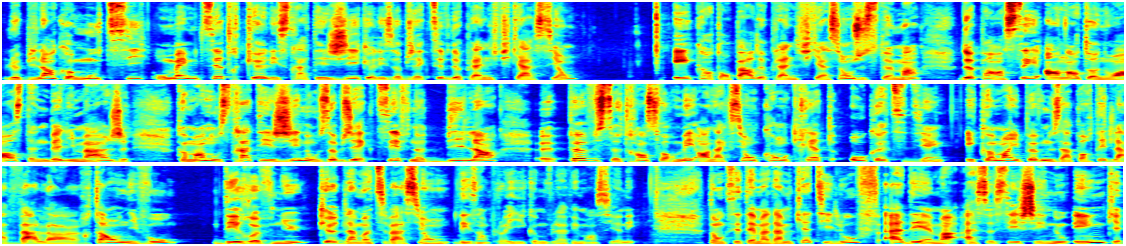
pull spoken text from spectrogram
le bilan comme outil au même titre que les stratégies, que les objectifs de planification. Et quand on parle de planification, justement, de penser en entonnoir, c'est une belle image, comment nos stratégies, nos objectifs, notre bilan euh, peuvent se transformer en actions concrètes au quotidien et comment ils peuvent nous apporter de la valeur, tant au niveau des revenus que de la motivation des employés, comme vous l'avez mentionné. Donc, c'était Madame Cathy Louf, ADMA, associée chez nous Inc.,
